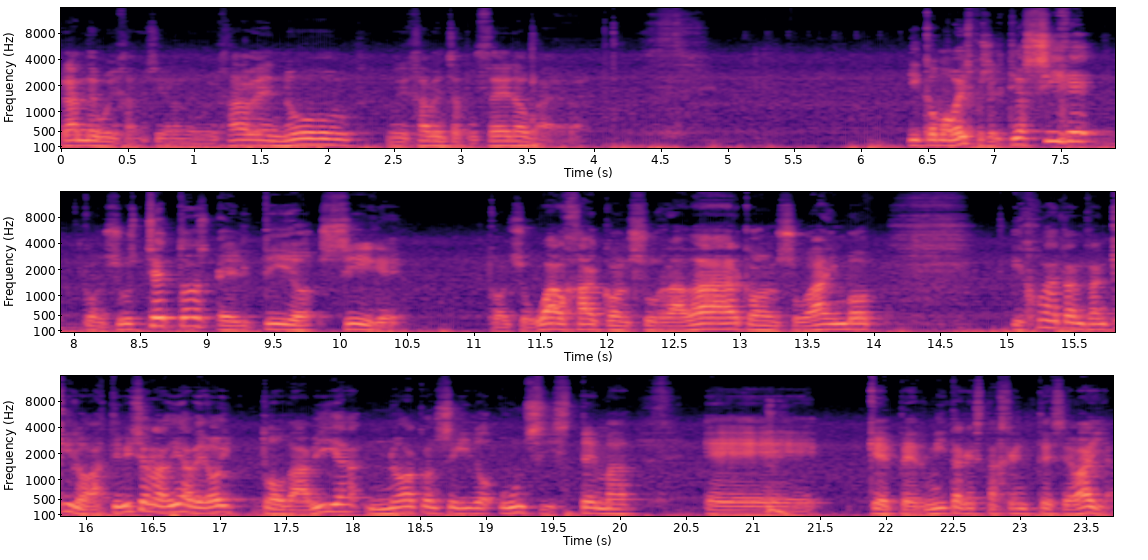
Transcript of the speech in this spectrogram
Grande Winhaven, sí, grande Winhaven, Null, Winhaven Chapucero, Y como veis, pues el tío sigue con sus chetos, el tío sigue con su wallhack, con su radar, con su aimbot y juega tan tranquilo. Activision a día de hoy todavía no ha conseguido un sistema eh, que permita que esta gente se vaya.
